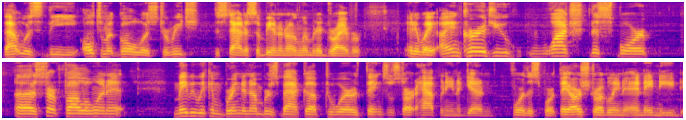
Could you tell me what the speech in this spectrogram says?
that was the ultimate goal was to reach the status of being an unlimited driver. Anyway, I encourage you watch this sport, uh, start following it. Maybe we can bring the numbers back up to where things will start happening again for the sport. They are struggling and they need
